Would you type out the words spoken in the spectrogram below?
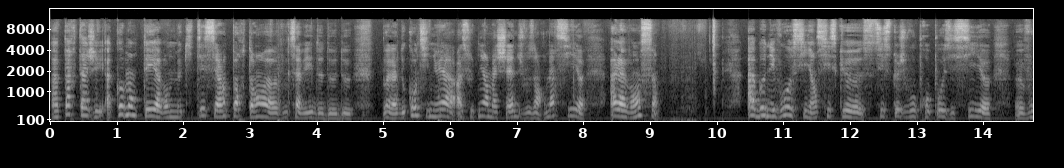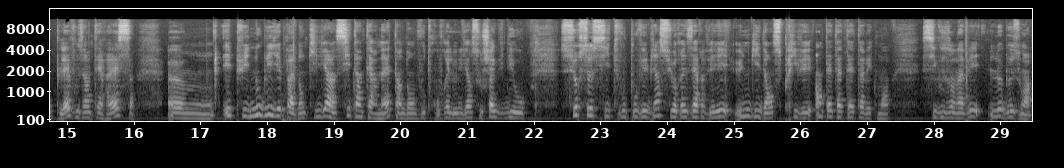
à partager, à commenter avant de me quitter. C'est important, euh, vous le savez, de continuer à, soutenir ma chaîne. Je vous en remercie à l'avance. Abonnez-vous aussi hein, si, ce que, je vous propose ici vous plaît, vous intéresse. et puis n'oubliez pas, donc il y a un site internet hein, dont vous trouverez le lien sous chaque vidéo sur ce site, vous pouvez bien sûr réserver une guidance privée en tête-à-tête avec moi, si vous en avez le besoin.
